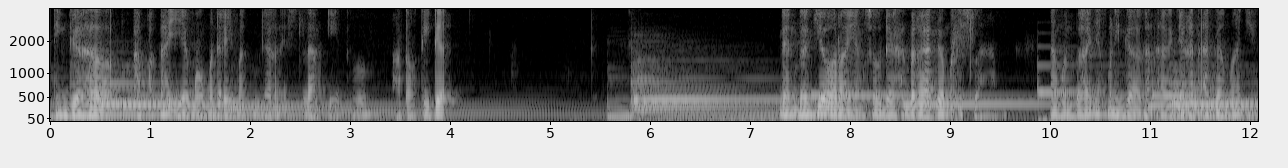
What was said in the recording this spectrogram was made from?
tinggal apakah ia mau menerima kebenaran Islam itu atau tidak. Dan bagi orang yang sudah beragama Islam, namun banyak meninggalkan ajaran agamanya,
